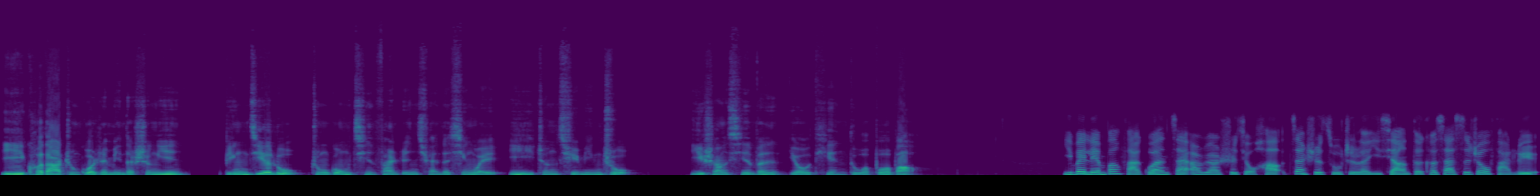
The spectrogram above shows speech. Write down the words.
以扩大中国人民的声音，并揭露中共侵犯人权的行为，以争取民主。以上新闻由天铎播报。一位联邦法官在二月二十九号暂时阻止了一项德克萨斯州法律。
